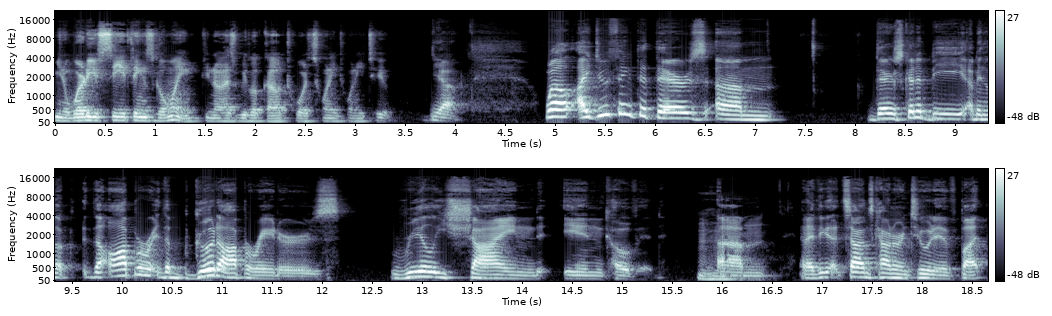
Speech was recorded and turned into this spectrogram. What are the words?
you know, where do you see things going? You know, as we look out towards 2022. Yeah. Well, I do think that there's um, there's going to be i mean look the oper- the good operators really shined in covid mm-hmm. um, and i think that sounds counterintuitive but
